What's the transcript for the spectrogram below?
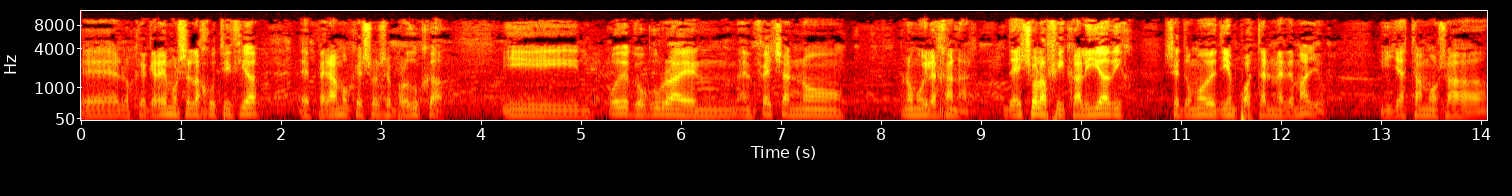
Eh, los que creemos en la justicia esperamos que eso se produzca y puede que ocurra en, en fechas no, no muy lejanas. De hecho, la Fiscalía dijo, se tomó de tiempo hasta el mes de mayo y ya estamos a,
